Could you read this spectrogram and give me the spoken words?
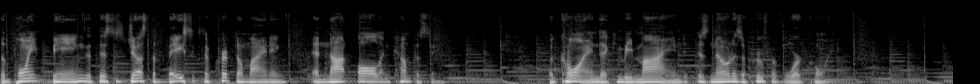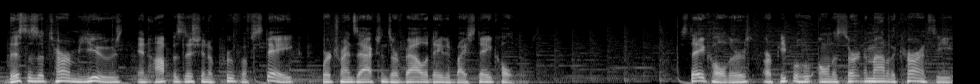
The point being that this is just the basics of crypto mining and not all encompassing. A coin that can be mined is known as a proof of work coin. This is a term used in opposition of proof of stake, where transactions are validated by stakeholders. Stakeholders are people who own a certain amount of the currency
